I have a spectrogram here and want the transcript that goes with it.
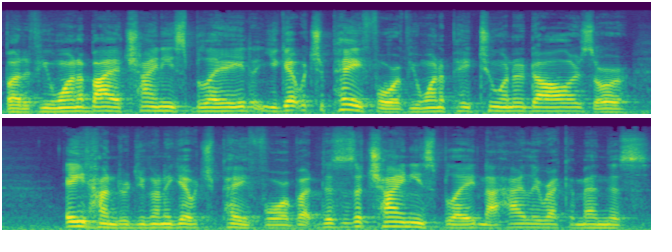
But if you want to buy a Chinese blade, you get what you pay for. If you want to pay $200 or 800 you're going to get what you pay for but this is a Chinese blade and I highly recommend this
